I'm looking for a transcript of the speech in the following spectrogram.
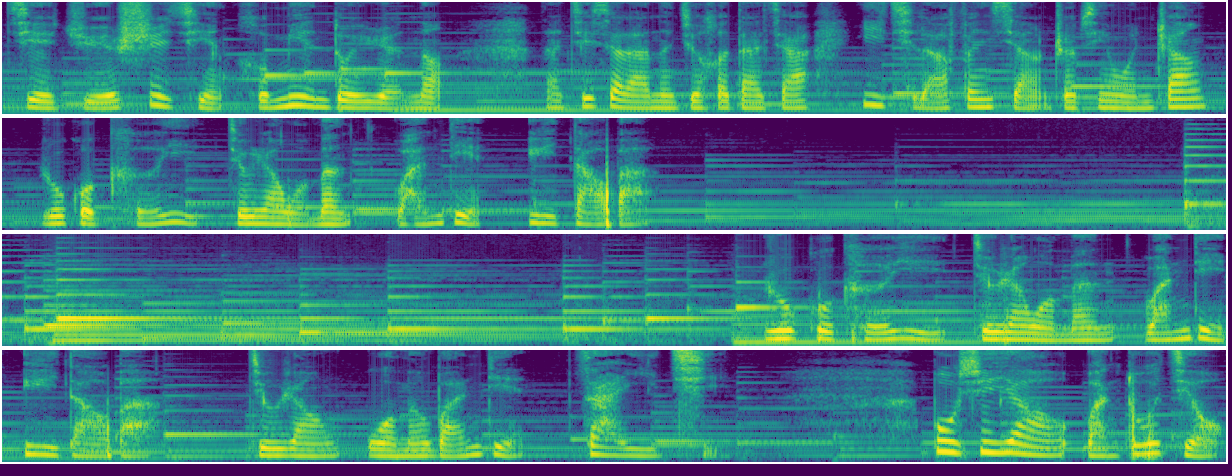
解决事情和面对人呢？那接下来呢，就和大家一起来分享这篇文章。如果可以，就让我们晚点遇到吧。如果可以，就让我们晚点遇到吧，就让我们晚点在一起。不需要晚多久，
